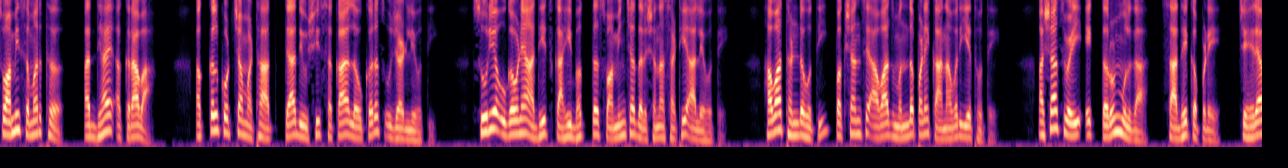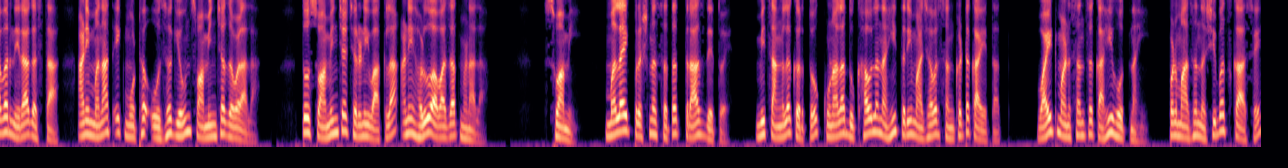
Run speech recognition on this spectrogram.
स्वामी समर्थ अध्याय अकरावा. अक्कलकोटच्या मठात त्या दिवशी सकाळ लवकरच उजाडली होती. सूर्य उगवण्याआधीच काही भक्त स्वामींच्या दर्शनासाठी आले होते. हवा थंड होती पक्ष्यांचे आवाज मंदपणे कानावर येत होते. अशाच वेळी एक तरुण मुलगा साधे कपडे चेहऱ्यावर निरागस्ता आणि मनात एक मोठं ओझं घेऊन स्वामींच्या जवळ आला. तो स्वामींच्या चरणी वाकला आणि हळू आवाजात म्हणाला स्वामी मला एक प्रश्न सतत त्रास देतोय. मी चांगलं करतो कुणाला दुखावलं नाही तरी माझ्यावर संकट का येतात? वाईट माणसांचं काही होत नाही पण माझं नशीबच का असे?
